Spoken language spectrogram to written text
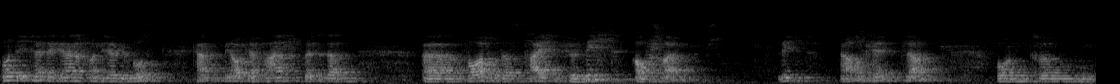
und ich hätte gerne von dir gewusst, kannst du mir auf Japanisch bitte das äh, Wort oder das Zeichen für Licht aufschreiben? Licht, ja, okay, klar. Und ähm,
